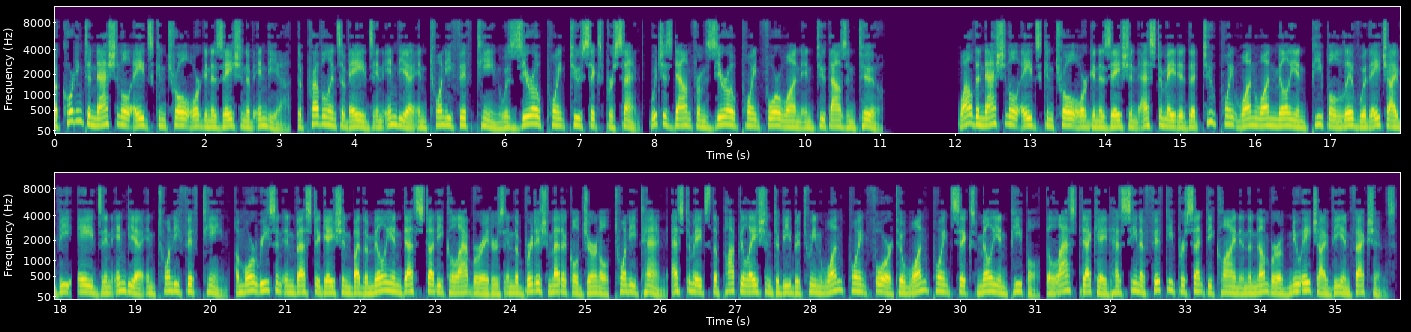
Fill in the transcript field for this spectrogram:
According to National AIDS Control Organisation of India, the prevalence of AIDS in India in 2015 was 0.26%, which is down from 0.41 in 2002. While the National AIDS Control Organization estimated that 2.11 million people live with HIV, AIDS in India in 2015, a more recent investigation by the Million Death Study collaborators in the British Medical Journal 2010 estimates the population to be between 1.4 to 1.6 million people. The last decade has seen a 50% decline in the number of new HIV infections.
